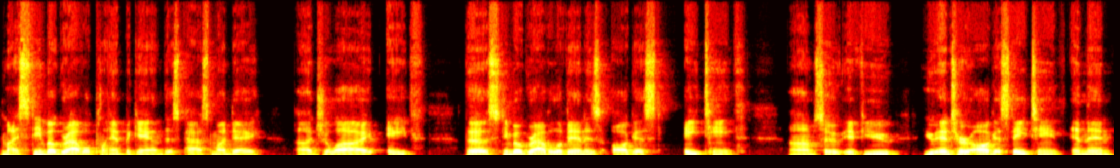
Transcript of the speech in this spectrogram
my Steamboat Gravel plan began this past Monday, uh, July 8th. The Steamboat Gravel event is August 18th. Um, so if you you enter August 18th, and then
